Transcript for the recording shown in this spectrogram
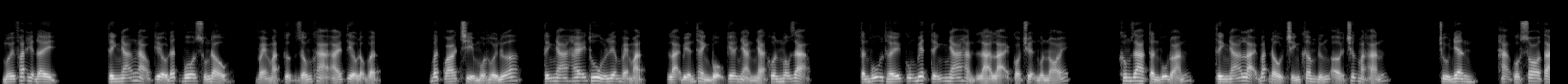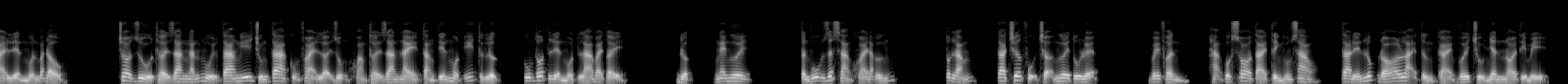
Mới phát hiện đây. Tinh nhã ngạo kiều đất vô xuống đầu, vẻ mặt cực giống khả ái tiểu động vật. Bất quá chỉ một hồi nữa, tinh nhã hãy thu liêm vẻ mặt, lại biến thành bộ kia nhàn nhạt khuôn mẫu dạng tần vũ thấy cũng biết tính nhã hẳn là lại có chuyện muốn nói. Không ra tần vũ đoán tinh nhã lại bắt đầu chính khâm đứng ở trước mặt hắn. Chủ nhân hạng cuộc so tài liền muốn bắt đầu. Cho dù thời gian ngắn ngủi ta nghĩ chúng ta cũng phải lợi dụng khoảng thời gian này tăng tiến một ít thực lực, cũng tốt liền một lá bài tẩy. Được, nghe ngươi. Tần vũ rất sảng khoái đáp ứng. Tốt lắm, ta trước phụ trợ ngươi tu luyện. Về phần hạng cuộc so tài tình hôm sau ta đến lúc đó lại từng cái với chủ nhân nói tỉ mỉ.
